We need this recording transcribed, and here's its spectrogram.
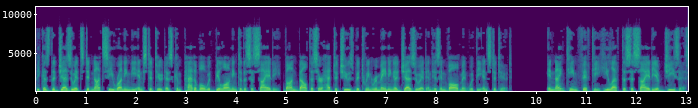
Because the Jesuits did not see running the institute as compatible with belonging to the society, von Balthasar had to choose between remaining a Jesuit and his involvement with the institute. In 1950 he left the Society of Jesus,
